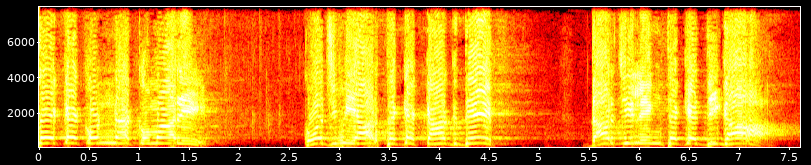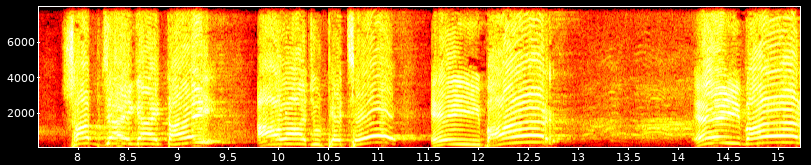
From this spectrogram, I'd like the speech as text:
থেকে কন্যাকুমারী, কোচবিহার থেকে কাকদ্বীপ, দার্জিলিং থেকে দীঘা, সব জায়গায় তাই আওয়াজ উঠেছে এইবার এইবার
